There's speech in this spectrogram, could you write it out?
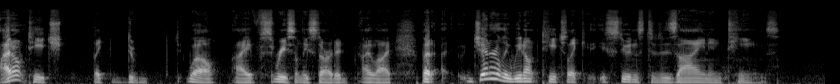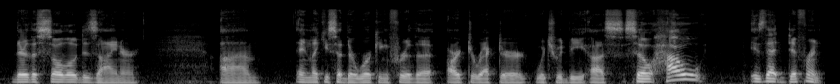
I don't teach like do, well I've recently started I lied but generally we don't teach like students to design in teams. They're the solo designer. Um, and like you said, they're working for the art director, which would be us. So how is that different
